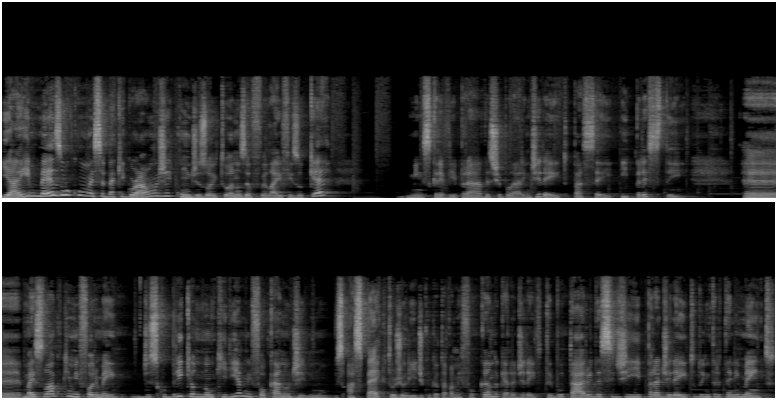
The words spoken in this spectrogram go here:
E aí, mesmo com esse background, com 18 anos eu fui lá e fiz o quê? me inscrevi para vestibular em direito, passei e prestei. É, mas logo que me formei, descobri que eu não queria me focar no, no aspecto jurídico que eu estava me focando, que era direito tributário, e decidi ir para direito do entretenimento,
